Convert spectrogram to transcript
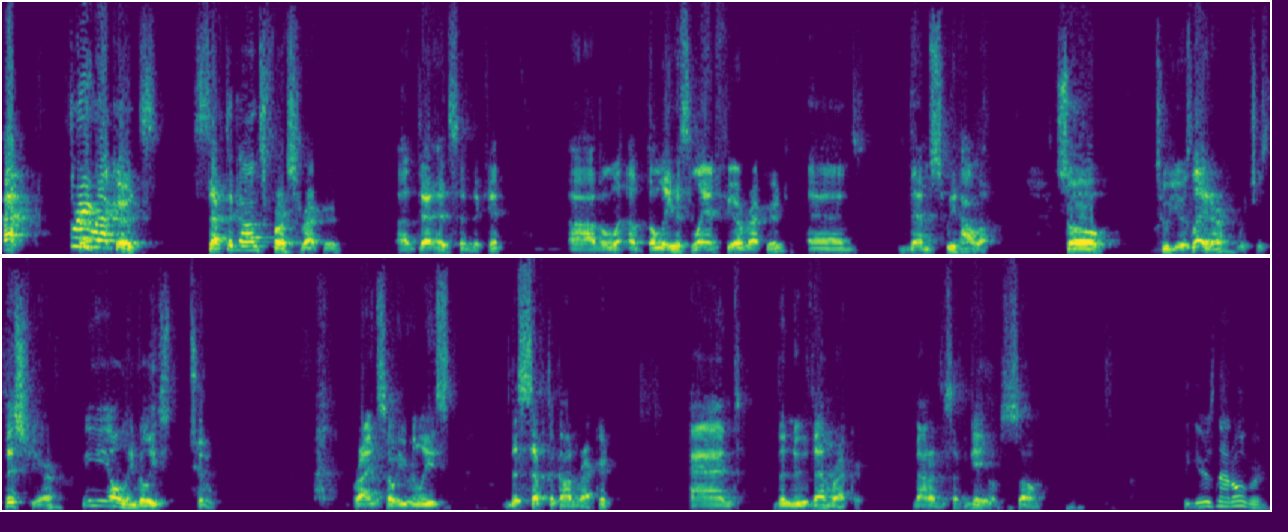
three records. Septagon's first record, uh, Deadhead Syndicate, uh, the, uh, the latest Landfear record, and Them Sweet Hollow. So two years later, which is this year, he only released two. Right? So he released the Septagon record and the new Them record, Manor of the Seven Gables. So The year's not over.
